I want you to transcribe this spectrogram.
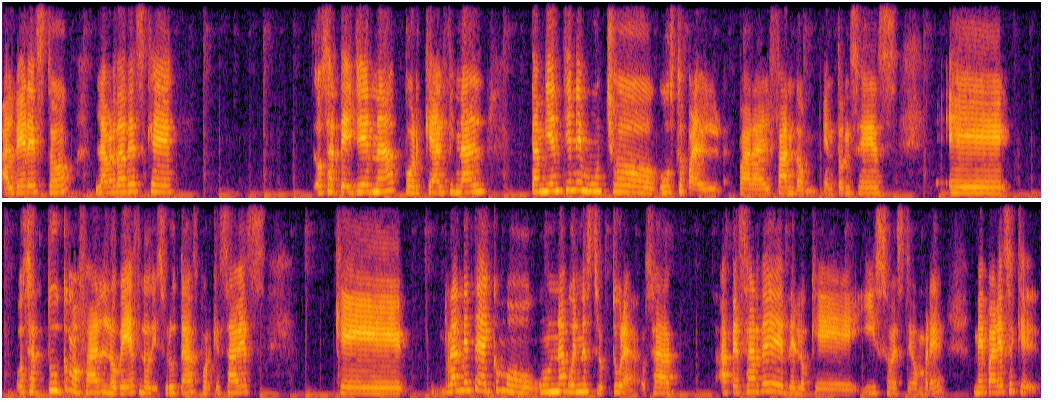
al ver esto, la verdad es que, o sea, te llena porque al final también tiene mucho gusto para el, para el fandom. Entonces, eh, o sea, tú como fan lo ves, lo disfrutas porque sabes que realmente hay como una buena estructura, o sea, a pesar de, lo que hizo este hombre, me parece que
